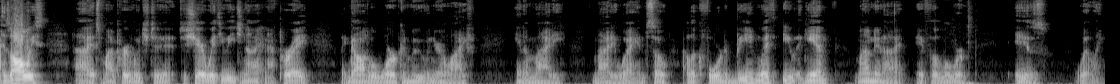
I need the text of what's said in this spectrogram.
as always. Uh, it's my privilege to, to share with you each night, and I pray that God will work and move in your life in a mighty, mighty way. And so I look forward to being with you again Monday night if the Lord is willing.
